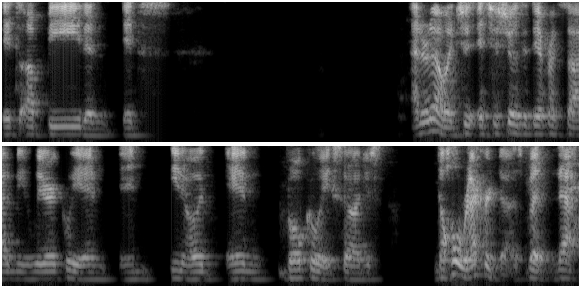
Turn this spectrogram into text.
it's upbeat and it's I don't know. It just, it just shows a different side of me lyrically and and you know and vocally. So I just the whole record does, but that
